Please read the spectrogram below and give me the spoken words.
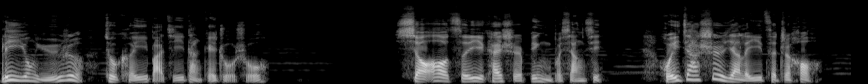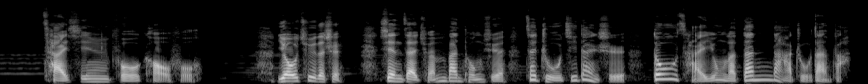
利用余热就可以把鸡蛋给煮熟。小奥茨一开始并不相信，回家试验了一次之后，才心服口服。有趣的是，现在全班同学在煮鸡蛋时都采用了丹娜煮蛋法，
